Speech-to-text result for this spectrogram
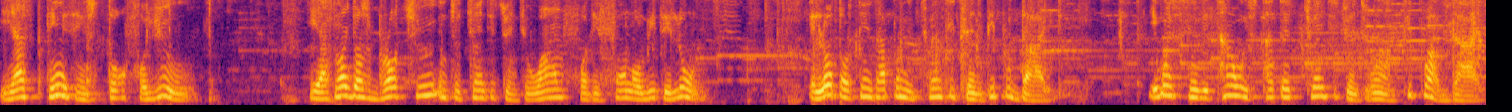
He has things in store for you. He has not just brought you into 2021 for the fun of it alone. A lot of things happened in 2020. People died. Even since the time we started 2021, people have died.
